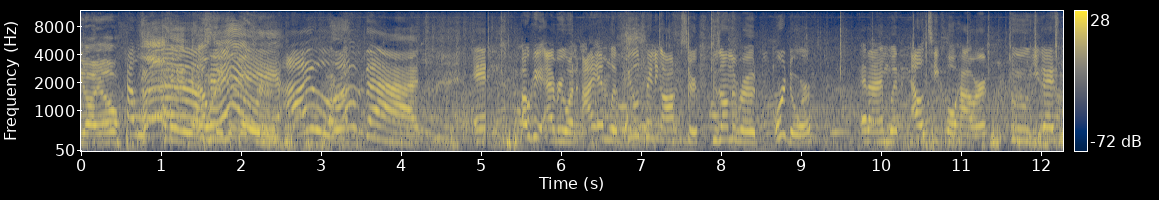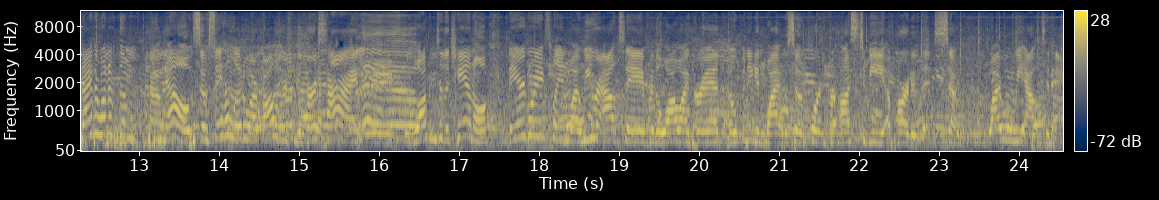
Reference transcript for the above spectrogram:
PIO. Hello. Hey, I love that. And, okay, everyone, I am with Field Training Officer who's on the road or door. And I'm with LT Kohlhauer, who you guys, neither one of them you know, so say hello to our followers for the first time. Welcome to the channel. They are going to explain why we were out today for the Wawa Grand opening and why it was so important for us to be a part of this. So, why were we out today?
